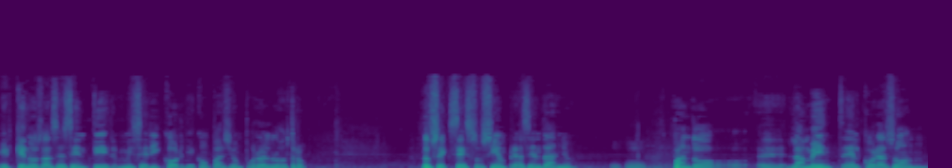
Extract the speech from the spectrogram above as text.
el que nos hace sentir misericordia y compasión por el otro. Los excesos siempre hacen daño. Cuando eh, la mente, el corazón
